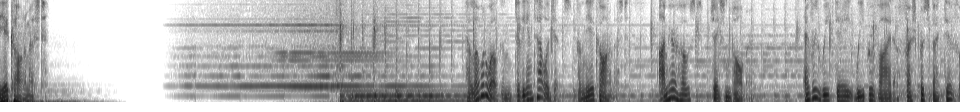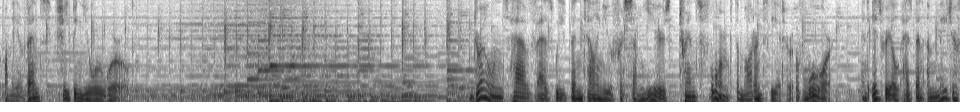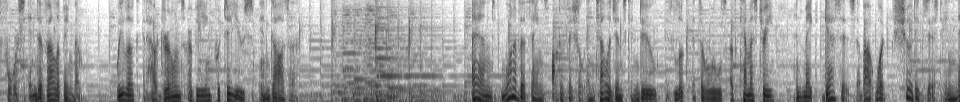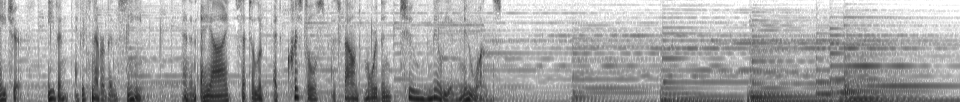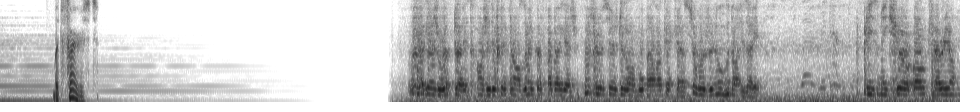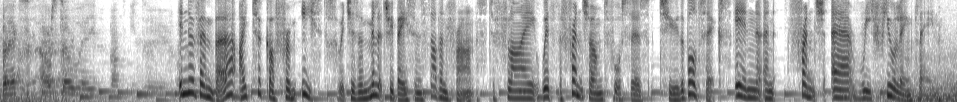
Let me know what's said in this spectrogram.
The Economist. Hello and welcome to The Intelligence from The Economist. I'm your host, Jason Palmer. Every weekday, we provide a fresh perspective on the events shaping your world. Drones have, as we've been telling you for some years, transformed the modern theater of war, and Israel has been a major force in developing them. We look at how drones are being put to use in Gaza. And one of the things artificial intelligence can do is look at the rules of chemistry and make guesses about what should exist in nature, even if it's never been seen. And an AI set to look at crystals has found more than 2 million new ones. But first, Vos bagages doivent être rangés de préférence dans les coffres à bagages ou sur le siège devant vous, mais aucun cas sur vos genoux ou dans les allées. Please make sure all carry-on bags are stowaway in the... In November, I took off from Istres, which is a military base in southern France, to fly with the French armed forces to the Baltics in a French air refueling plane.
